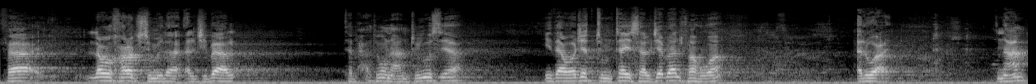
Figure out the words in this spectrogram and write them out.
فلو خرجتم إلى الجبال تبحثون عن تيوسها إذا وجدتم تيس الجبل فهو الوعد نعم.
